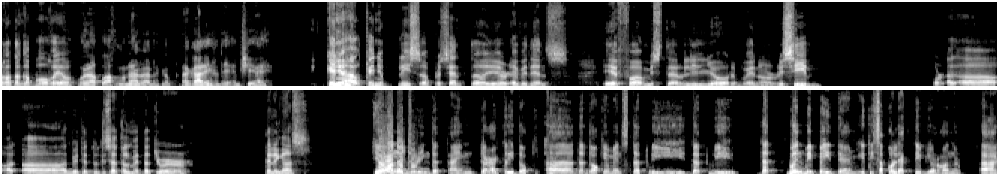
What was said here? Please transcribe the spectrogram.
Nakatanggap po kayo? Wala po akong naratanggap na galing sa DMCI. Can you have, can you please uh, present uh, your evidence if uh, Mr. Lillo Rebueno received or uh, uh, uh, admitted to the settlement that you're telling us? Your Honor, during that time, there are three doc, uh, the documents that we, that we, that when we paid them, it is a collective, Your Honor. Uh,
